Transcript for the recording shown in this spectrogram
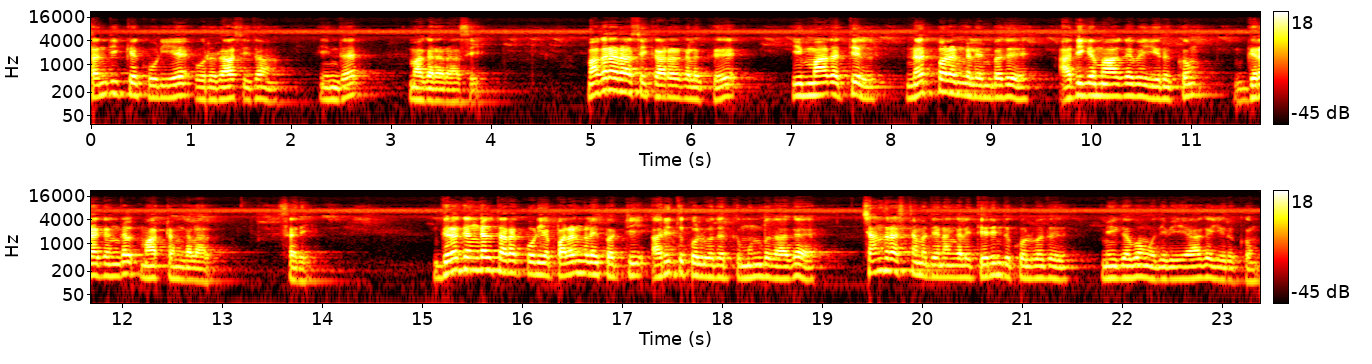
சந்திக்கக்கூடிய ஒரு ராசி தான் இந்த மகர ராசி. மகர ராசிக்காரர்களுக்கு இம்மாதத்தில் நற்பலன்கள் என்பது அதிகமாகவே இருக்கும் கிரகங்கள் மாற்றங்களால். சரி. கிரகங்கள் தரக்கூடிய பலன்களை பற்றி அறிந்து கொள்வதற்கு முன்பதாக சந்திராஷ்டம தினங்களை தெரிந்து கொள்வது மிகவும் உதவியாக இருக்கும்.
